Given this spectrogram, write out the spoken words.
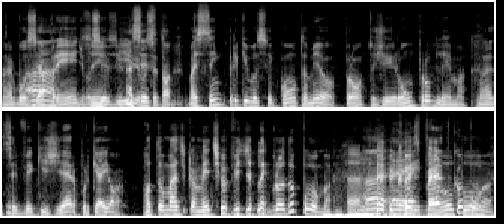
Né? Você Ah, aprende, sim, você sim. vive, cê- você tal. Mas sempre que você conta, meu, pronto, gerou um problema. Né? Você vê que gera, porque aí, ó, automaticamente o vídeo lembrou do Puma. Ah, Ficou é, esperto então, com o Puma.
